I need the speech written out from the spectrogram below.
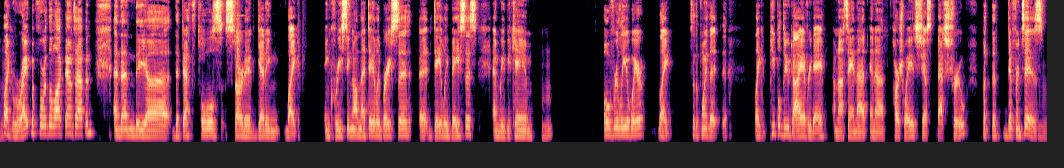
Like right before the lockdowns happened. And then the uh the death tolls started getting like increasing on that daily basis uh, daily basis. And we became mm-hmm. overly aware like to the point that like people do die every day. I'm not saying that in a harsh way. It's just that's true. But the difference is mm-hmm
